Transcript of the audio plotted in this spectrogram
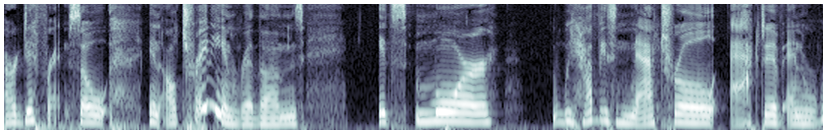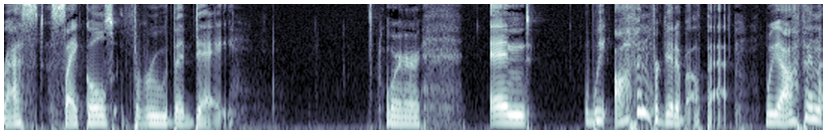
are different. So in ultradian rhythms, it's more we have these natural active and rest cycles through the day. Where and we often forget about that. We often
